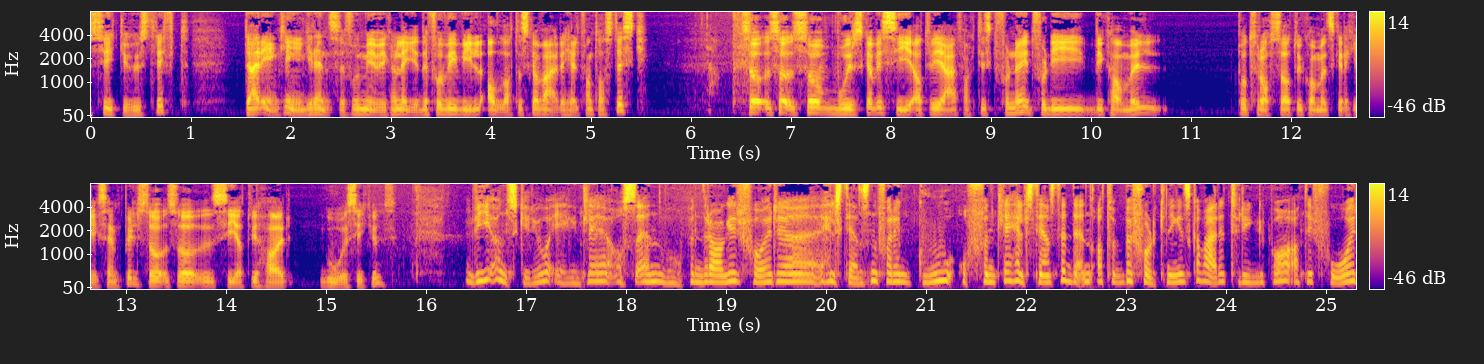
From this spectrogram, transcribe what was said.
sykehusdrift det er egentlig ingen grense for hvor mye vi kan legge i det, for vi vil alle at det skal være helt fantastisk. Så, så, så, hvor skal vi si at vi er faktisk fornøyd? Fordi vi kan vel, på tross av at du kom med et skrekkeksempel, så, så si at vi har gode sykehus? Vi ønsker jo egentlig også en våpendrager for eh, helsetjenesten, for en god offentlig helsetjeneste. at befolkningen skal være trygg på at de får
